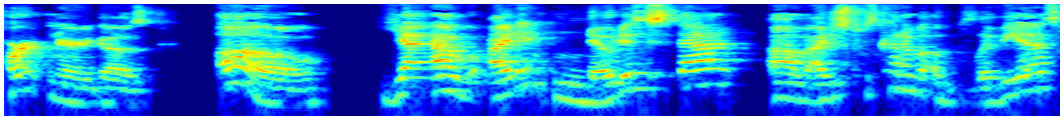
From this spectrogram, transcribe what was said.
partner goes, "Oh, yeah, I didn't notice that. Um, I just was kind of oblivious,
